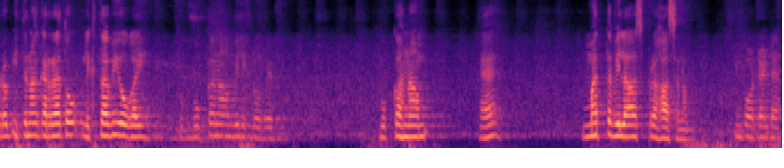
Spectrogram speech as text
और अब इतना कर रहा है तो लिखता भी होगा ही। तो बुक का नाम भी लिख लो फिर। बुक का नाम है मत विलास प्रहासनम। इम्पोर्टेंट है।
